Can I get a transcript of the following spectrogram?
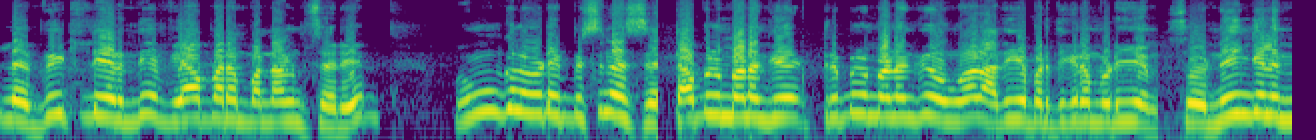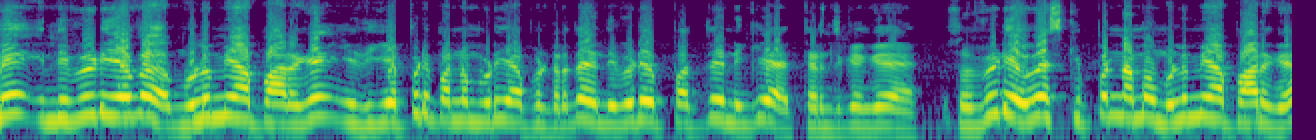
இல்லை வீட்டிலே இருந்தே வியாபாரம் பண்ணாலும் சரி உங்களுடைய பிசினஸ் டபுள் மடங்கு ட்ரிபிள் மடங்கு உங்களால் அதிகப்படுத்திக்கிற முடியும். ஸோ நீங்களுமே இந்த வீடியோவை முழுமையாக பாருங்க. இது எப்படி பண்ண முடியும் அப்படின்றத இந்த வீடியோ பார்த்து நீங்கள் தெரிஞ்சுக்கோங்க. ஸோ வீடியோவை ஸ்கிப் பண்ணாம முழுமையாக பாருங்க.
